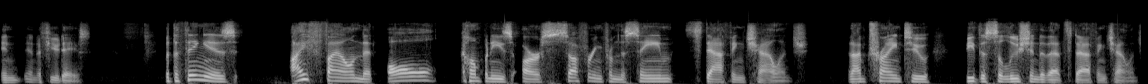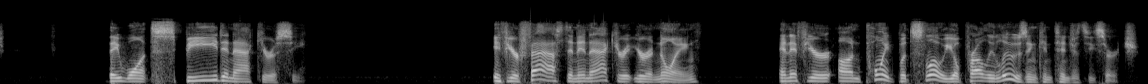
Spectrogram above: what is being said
in, in a few days. But the thing is, I found that all companies are suffering from the same staffing challenge. And I'm trying to be the solution to that staffing challenge. They want speed and accuracy. If you're fast and inaccurate, you're annoying. And if you're on point but slow, you'll probably lose in contingency search.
